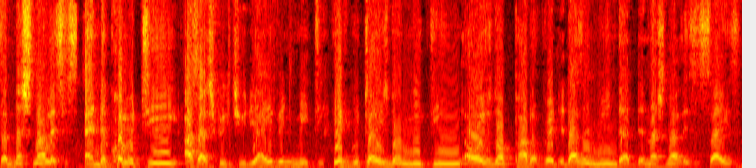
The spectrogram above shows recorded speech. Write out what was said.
a national exercise, and the committee, as I speak to you, they are even meeting. If GUTA is not meeting or is not part of it, it doesn't mean that the national exercise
